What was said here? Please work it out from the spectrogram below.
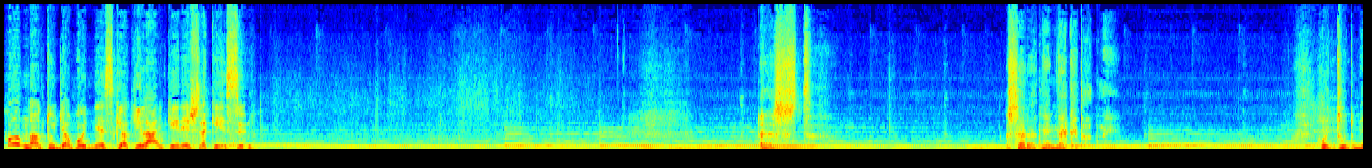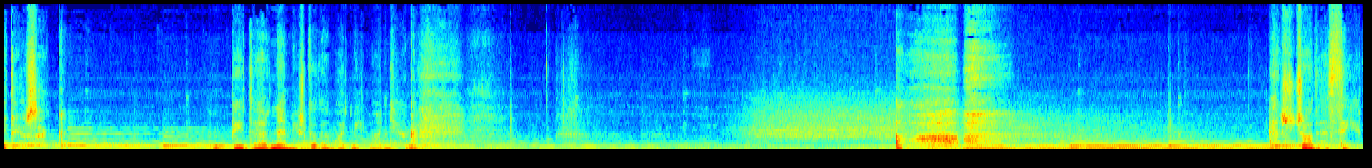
Honnan tudjam, hogy néz ki, aki lánykérésre készül? Ezt szeretném neked adni. Hogy tudd, mit érzek. Peter, nem is tudom, hogy mit mondjak. Ez csodaszép.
